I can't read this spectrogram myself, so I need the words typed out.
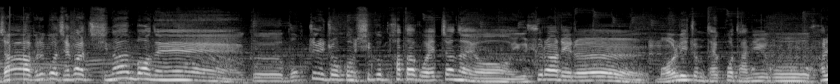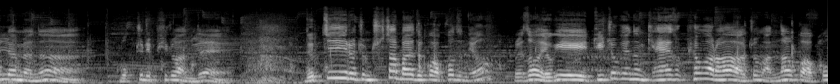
자 그리고 제가 지난번에 그 목줄이 조금 시급하다고 했잖아요 이거 슈라리를 멀리 좀 데리고 다니고 하려면은 목줄이 필요한데 늪지를 좀 찾아봐야 될 것 같거든요. 그래서 여기 뒤쪽에는 계속 평화라 좀 안 나올 것 같고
